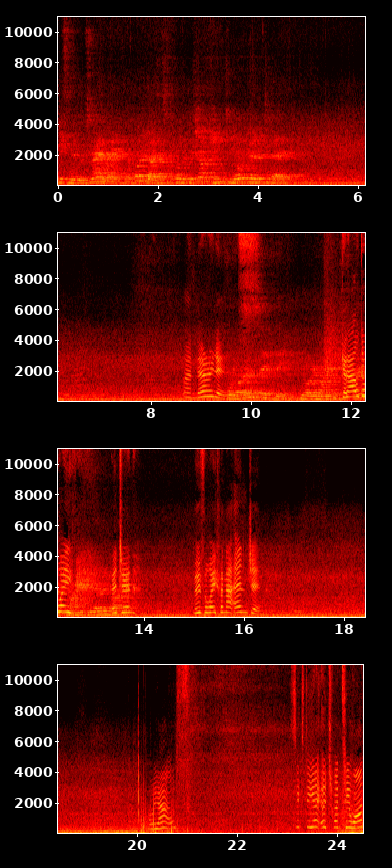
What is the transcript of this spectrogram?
East Midlands Railway apologises for the disruption to your journey today. And there it is. For your own safety, you are reminded Get out of the way, stand behind the yellow line. Pigeon. Move away from that engine. Oh yes. 68021,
